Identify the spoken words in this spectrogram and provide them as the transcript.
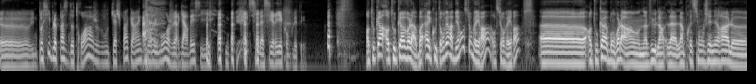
euh, une possible passe de 3, je ne vous cache pas que rien que pour l'humour, je vais regarder si, si la série est complétée. En tout cas, en tout cas, voilà. Bah, écoute, on verra bien, on surveillera, on surveillera. Euh, en tout cas, bon, voilà, hein, on a vu l'impression générale. Euh,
